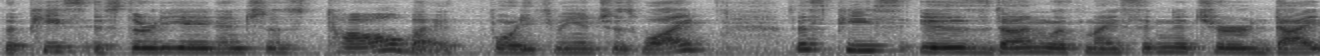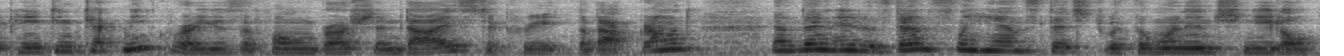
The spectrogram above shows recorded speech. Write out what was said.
The piece is 38 inches tall by 43 inches wide. This piece is done with my signature dye painting technique where I use a foam brush and dyes to create the background and then it is densely hand stitched with a one inch needle.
